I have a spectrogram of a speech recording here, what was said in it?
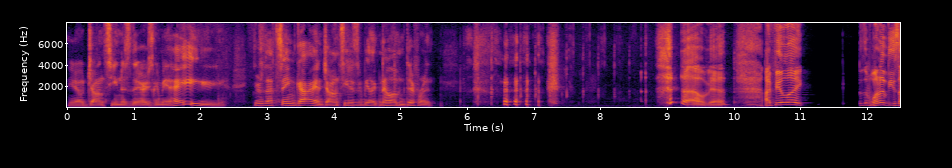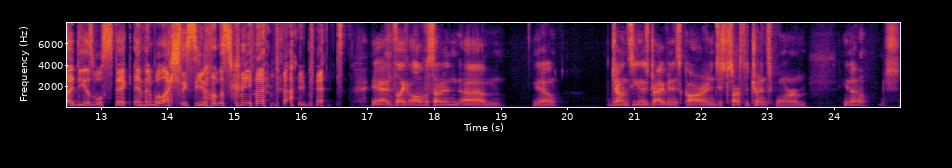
you know John Cena's there. He's gonna be, hey, you're that same guy, and John Cena's gonna be like, no, I'm different. Oh man. I feel like one of these ideas will stick and then we'll actually see it on the screen, I, I bet. Yeah, it's like all of a sudden, um, you know, John Cena's driving his car, and it just starts to transform. You know, just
